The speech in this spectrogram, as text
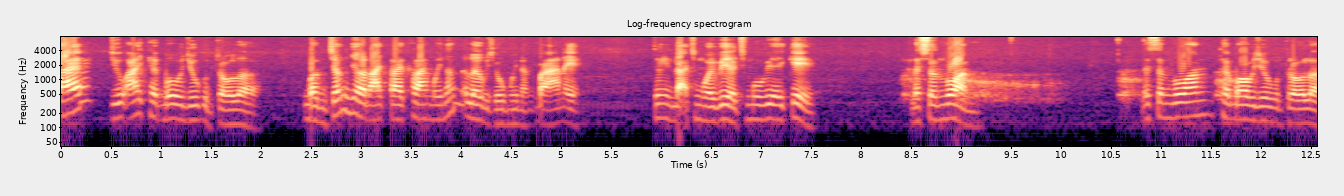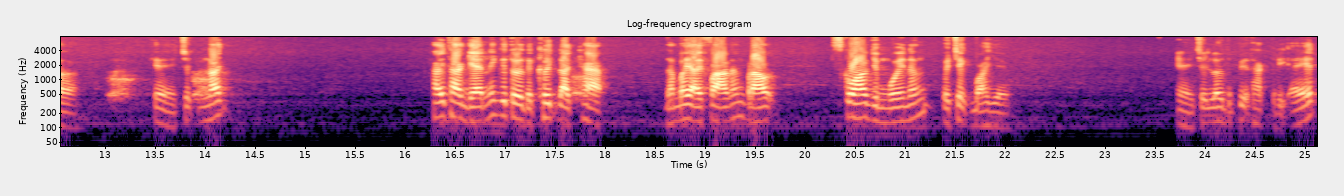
តែ UI table view controller បើអញ្ចឹងយើងអាចប្រើ class មួយហ្នឹងនៅលើ view មួយហ្នឹងបានទេអញ្ចឹងយើងដាក់ឈ្មោះវាឈ្មោះវាអីគេ lesson 1 lesson 1 table view controller អូខេចុច next ហើយ target នេះគឺត្រូវតែ click ដាច់ខាតដើម្បីឲ្យ file ហ្នឹង browse ស្គាល់ជាមួយនឹង project របស់យើង គេចុចលើទៅពាក្យថា create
